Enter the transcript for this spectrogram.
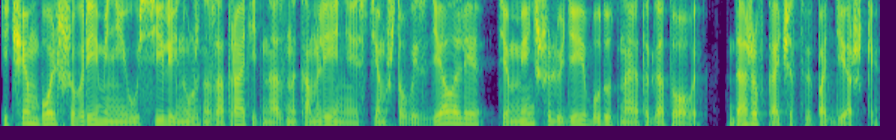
И чем больше времени и усилий нужно затратить на ознакомление с тем, что вы сделали, тем меньше людей будут на это готовы, даже в качестве поддержки.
